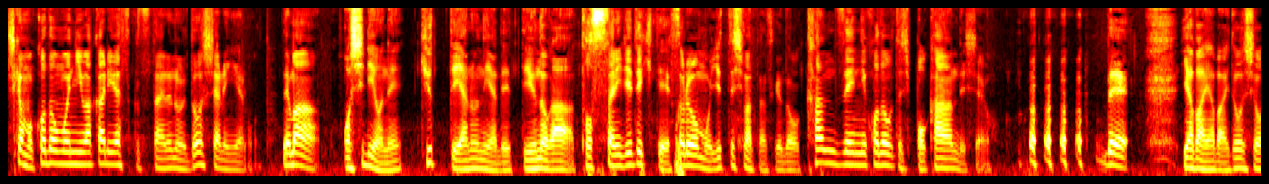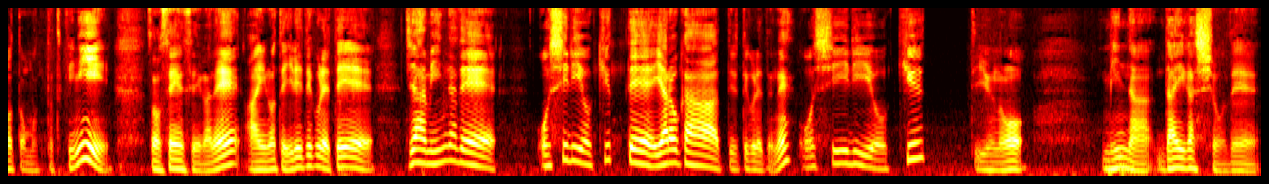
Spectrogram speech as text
しかも子供に分かりやすく伝えるのにどうしたらいいんやろで、まあ、お尻をね、キュッてやるんやでっていうのがとっさに出てきて、それをもう言ってしまったんですけど、完全に子供たちポカーンでしたよ。で、やばいやばいどうしようと思った時に、その先生がね、愛の手入れてくれて、じゃあみんなでお尻をキュッてやろうかって言ってくれてね、お尻をキュッっていうのをみんな大合唱で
